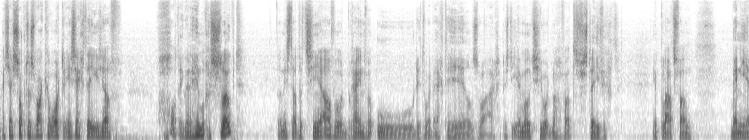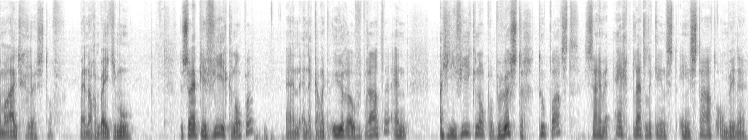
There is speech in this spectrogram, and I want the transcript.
Als jij ochtends wakker wordt en je zegt tegen jezelf: God, ik ben helemaal gesloopt dan is dat het signaal voor het brein van oeh, dit wordt echt heel zwaar. Dus die emotie wordt nog wat verstevigd. In plaats van ben niet helemaal uitgerust of ben nog een beetje moe. Dus zo heb je vier knoppen en, en daar kan ik uren over praten. En als je die vier knoppen bewuster toepast, zijn we echt letterlijk in, in staat om binnen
